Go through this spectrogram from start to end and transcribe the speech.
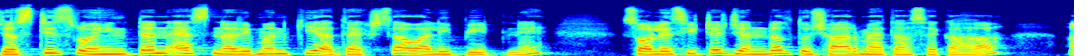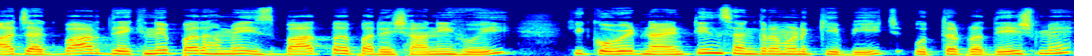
जस्टिस रोहिंगटन एस नरीमन की अध्यक्षता वाली पीठ ने सॉलिसिटर जनरल तुषार मेहता से कहा आज अखबार देखने पर हमें इस बात पर परेशानी हुई कि कोविड 19 संक्रमण के बीच उत्तर प्रदेश में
